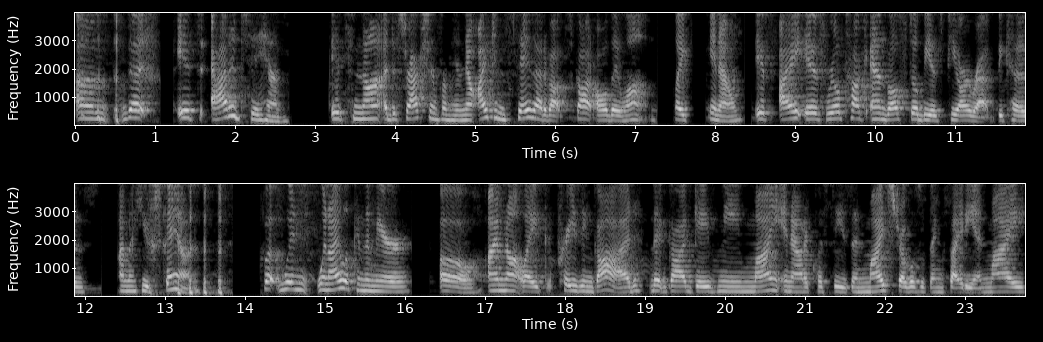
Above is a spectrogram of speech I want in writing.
um, that it's added to him. It's not a distraction from him. Now I can say that about Scott all day long. Like, you know, if I, if real talk ends, I'll still be his PR rep because I'm a huge fan. but when, when I look in the mirror, oh, I'm not like praising God that God gave me my inadequacies and my struggles with anxiety and my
